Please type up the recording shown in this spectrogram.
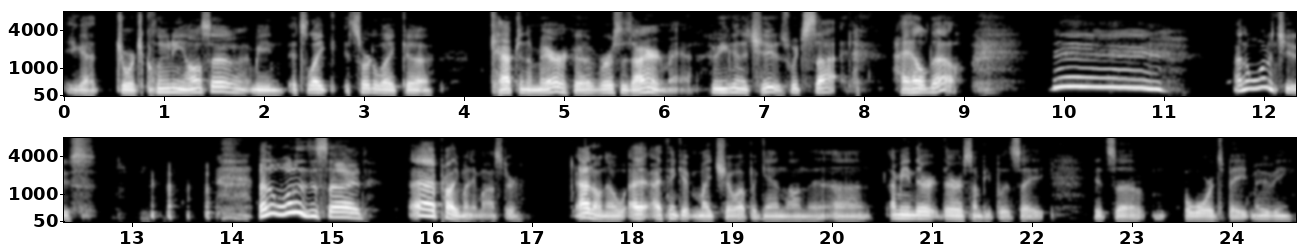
you got George Clooney also. I mean, it's like it's sort of like uh, Captain America versus Iron Man. Who are you going to choose? Which side? Hell no. Eh, I don't want to choose. I don't want to decide. Uh, probably Money Monster. I don't know. I, I think it might show up again on the. Uh, I mean, there there are some people that say it's a awards bait movie,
